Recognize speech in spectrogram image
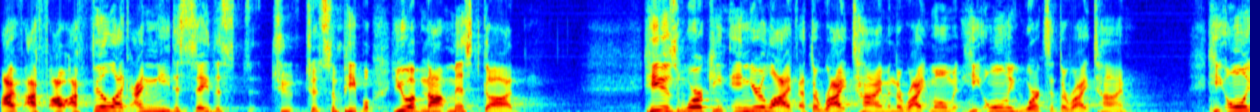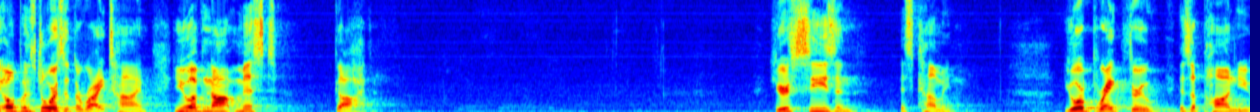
I, I, I feel like I need to say this to, to some people. You have not missed God. He is working in your life at the right time and the right moment. He only works at the right time. He only opens doors at the right time. You have not missed God. Your season is coming. Your breakthrough is upon you.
